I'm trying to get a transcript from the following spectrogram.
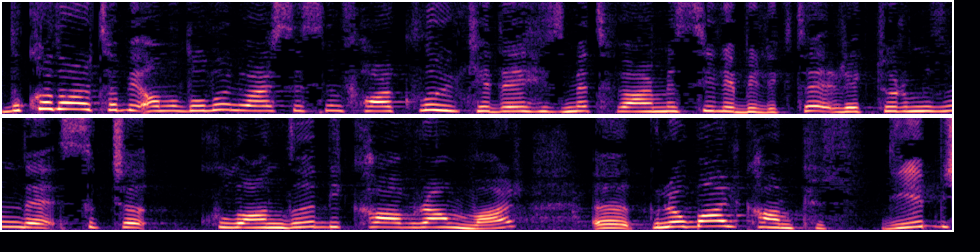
Bu kadar tabii Anadolu Üniversitesi'nin farklı ülkede hizmet vermesiyle birlikte rektörümüzün de sıkça kullandığı bir kavram var. Global kampüs diye bir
